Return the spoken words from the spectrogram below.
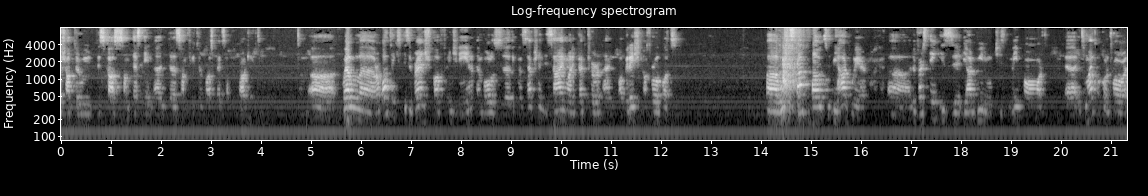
chapter we will discuss some testing and some future prospects of the project. Uh, well, uh, robotics is a branch of engineering involves uh, the conception, design, manufacture, and operation of robots. Uh, we start about the hardware. Uh, the first thing is uh, the Arduino, which is the main part. it's a microcontroller.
